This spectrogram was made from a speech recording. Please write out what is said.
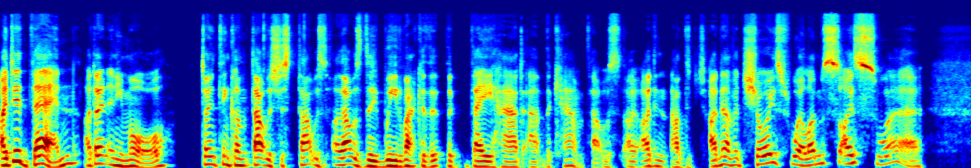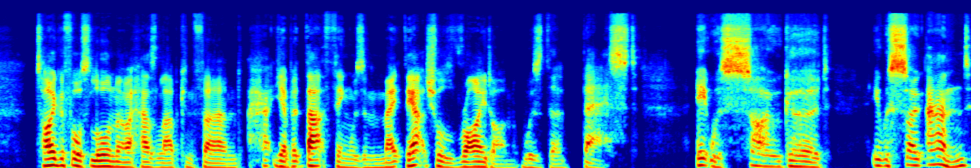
I did then. I don't anymore. Don't think I'm. That was just that was that was the weed whacker that, that they had at the camp. That was I, I didn't have the I didn't have a choice. Will I'm I swear. Tiger Force lawnmower HasLab confirmed. Ha, yeah, but that thing was amazing. The actual ride on was the best. It was so good. It was so and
